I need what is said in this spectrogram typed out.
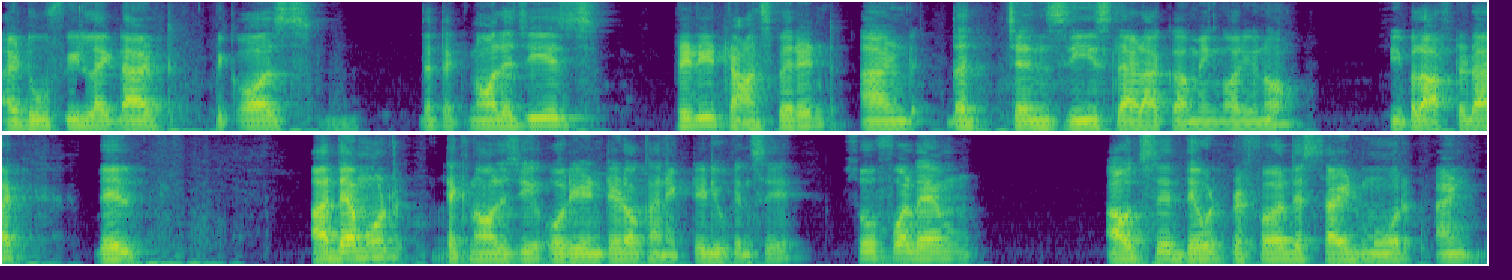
i do feel like that because the technology is pretty transparent and the gen z's that are coming or you know people after that they'll are they more technology oriented or connected you can say so for them i would say they would prefer this side more and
